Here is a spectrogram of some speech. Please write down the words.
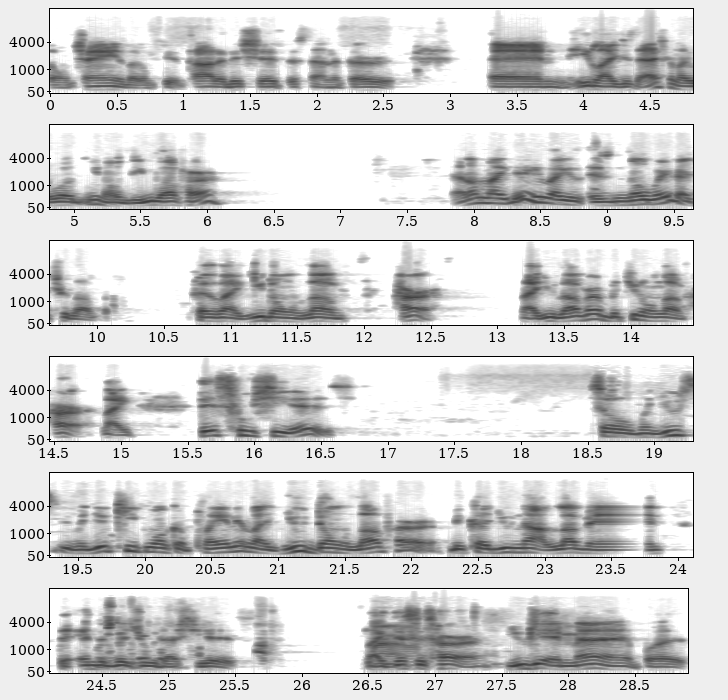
don't change. Like I'm getting tired of this shit. This that, and the third. And he like just asked me like, well, you know, do you love her? And I'm like, yeah. He's like, there's no way that you love her because like you don't love her. Like you love her, but you don't love her. Like this who she is. So when you when you keep on complaining, like you don't love her because you're not loving the individual that she is. Like this is her. You getting mad, but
